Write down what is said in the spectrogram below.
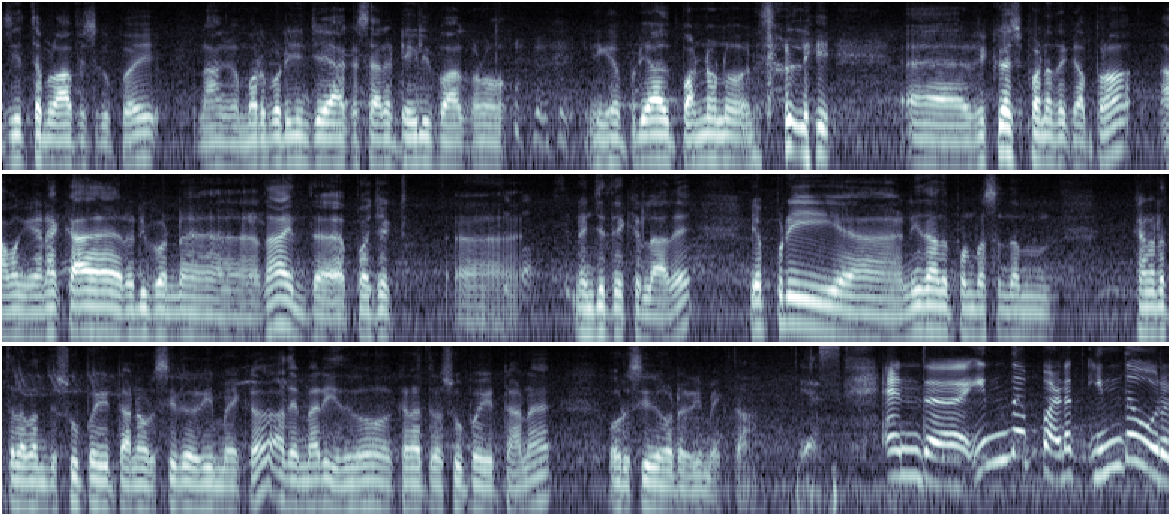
ஜீ தமிழ் ஆஃபீஸுக்கு போய் நாங்கள் மறுபடியும் ஜெயாக்க சாரை டெய்லி பார்க்கணும். நீங்கள் எப்படியாவது பண்ணணும்னு சொல்லி ரிக்வெஸ்ட் பண்ணதுக்கப்புறம் அவங்க எனக்காக ரெடி பண்ண தான் இந்த ப்ராஜெக்ட் நெஞ்சத்தை இல்லாத எப்படி நீதாந்த பொன் வசந்தம் கன்னடத்தில் வந்து சூப்பர் ஹிட்டான ஒரு சீரியல் ரீமேக்கோ அதே மாதிரி இதுவும் கன்னடத்தில் சூப்பர் ஹிட்டான ஒரு சீரியலோட ரீமேக் தான். எஸ் அண்ட் இந்த பட இந்த ஒரு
